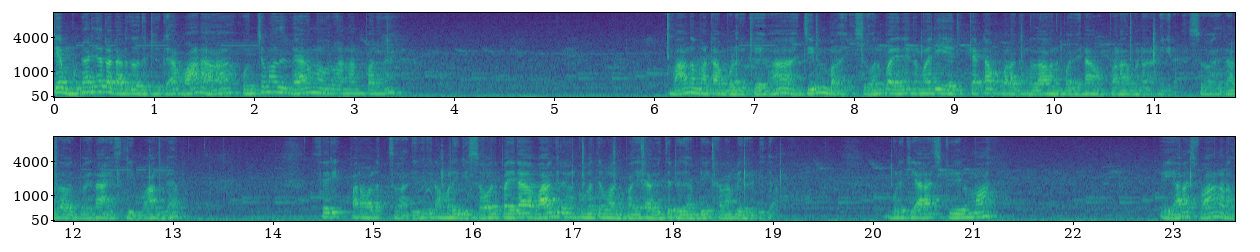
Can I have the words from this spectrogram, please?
டே முன்னாடி தான் நடந்து வந்துட்டு இருக்கேன் வாடா கொஞ்சமாவது வேகமாக வருவானான்னு பாருங்கள் வாங்க மாட்டான் போல இருக்கேவா ஜிம் பாய் ஸோ வந்து பார்த்தீங்கன்னா இந்த மாதிரி கெட்ட பழக்கங்கள்லாம் வந்து பார்த்தீங்கன்னா அவன் பண்ண மாட்டான் நினைக்கிறேன். ஸோ அதனால தான் வந்து பார்த்தீங்கன்னா ஐஸ்கிரீம் வாங்கல. சரி பரவாயில்ல. ஸோ அது இதுக்கு நம்மளுக்கு ஸோ வந்து பார்த்தீங்கன்னா வாங்குறவங்க மட்டும் வந்து பார்த்தீங்கன்னா வித்துட்டு அப்படியே கிளம்பிட வேண்டியதான் உங்களுக்கு யாராச்சும் வேணுமா? யாராச்சும் வாங்கடா.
